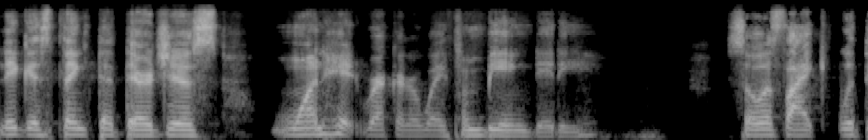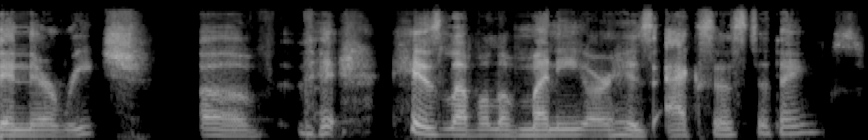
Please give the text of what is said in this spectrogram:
niggas think that they're just one hit record away from being Diddy. So it's like within their reach of his level of money or his access to things.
